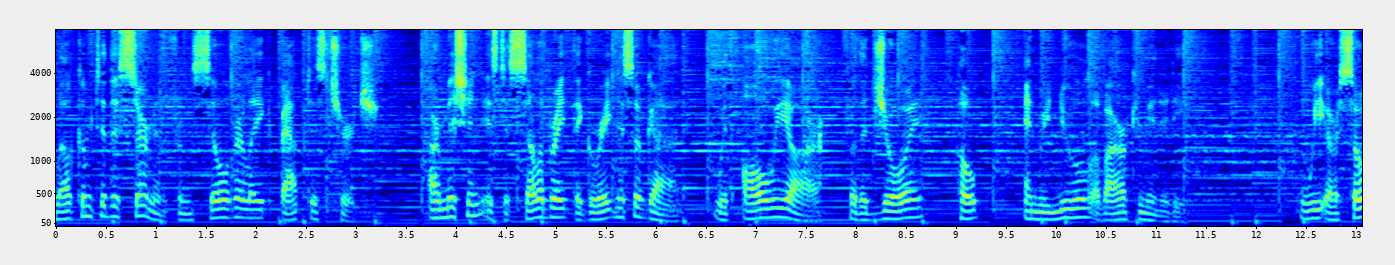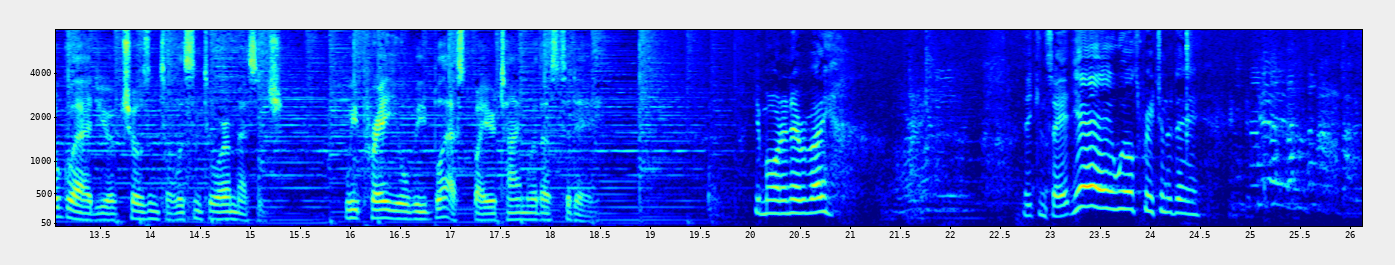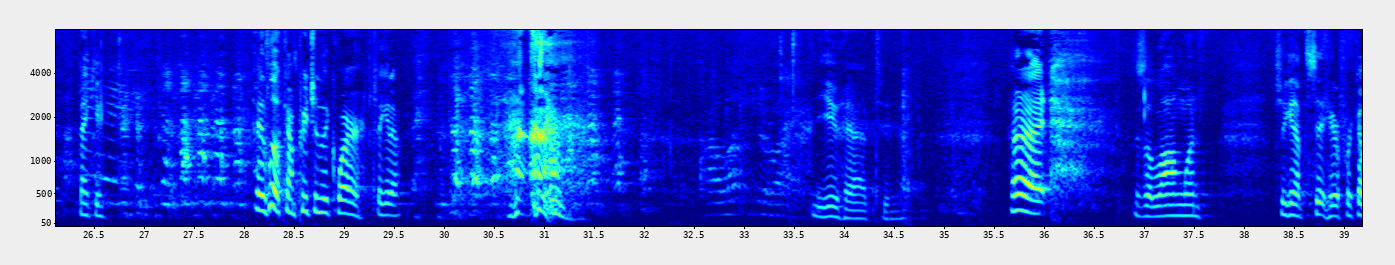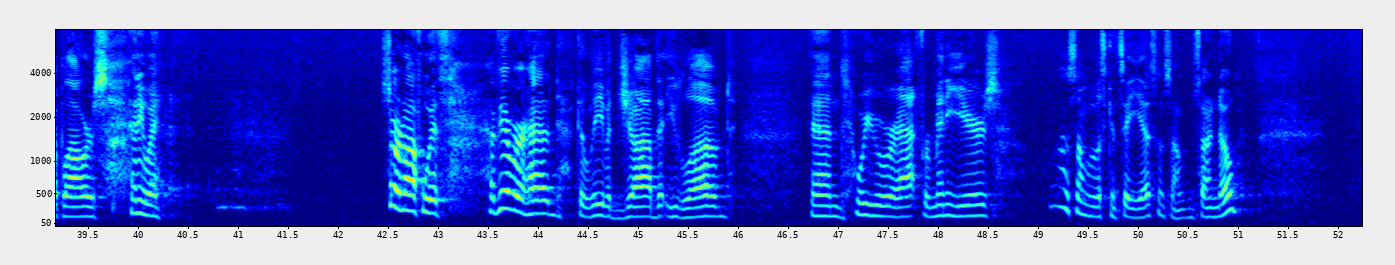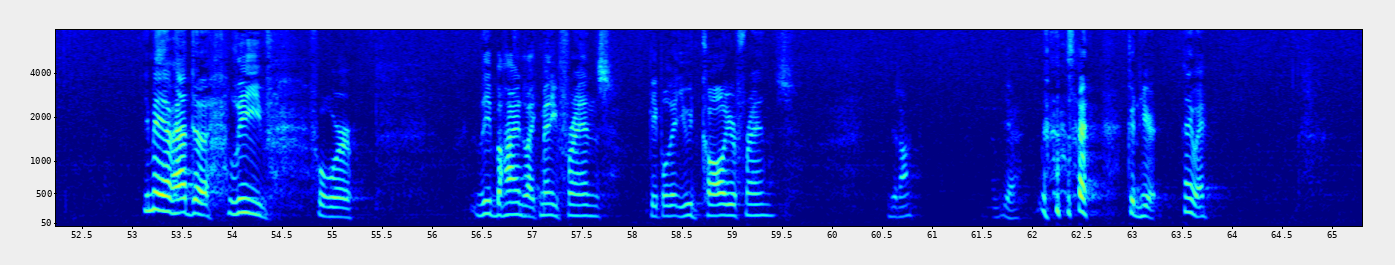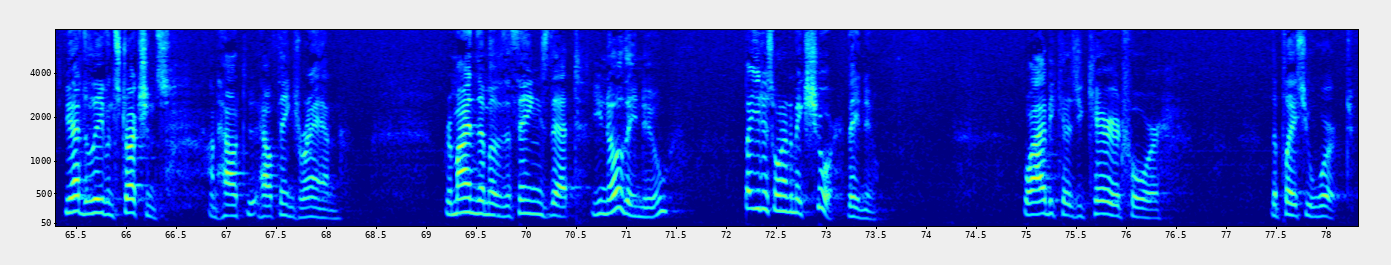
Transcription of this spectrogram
Welcome to this sermon from Silver Lake Baptist Church. Our mission is to celebrate the greatness of God with all we are for the joy, hope, and renewal of our community. We are so glad you have chosen to listen to our message. We pray you will be blessed by your time with us today. Good morning, everybody. Good morning. You can say it. Yay, Will's preaching today. Thank you. Hey, look, I'm preaching to the choir. Check it out. you have to. All right. This is a long one, so you're going to have to sit here for a couple hours. Anyway, starting off with have you ever had to leave a job that you loved and where you were at for many years? Well, some of us can say yes, and some say no. You may have had to leave for leave behind like many friends, people that you would call your friends. Is it on? Yeah. Couldn't hear it. Anyway, you had to leave instructions on how, to, how things ran. Remind them of the things that you know they knew, but you just wanted to make sure they knew. Why? Because you cared for the place you worked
